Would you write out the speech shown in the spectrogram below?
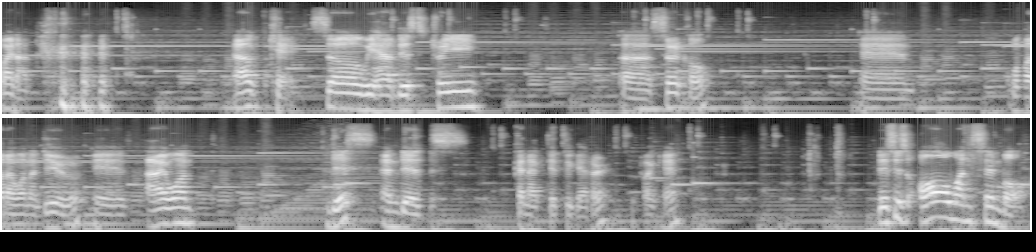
Why not? okay, so we have this tree uh, circle, and what I want to do is I want this and this connected together, if I can. This is all one symbol.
